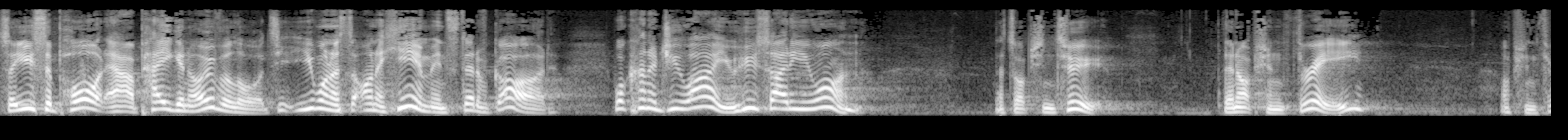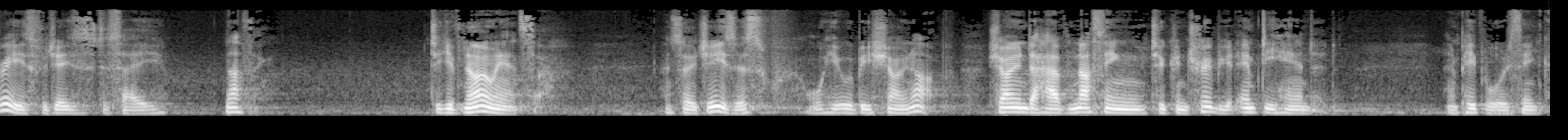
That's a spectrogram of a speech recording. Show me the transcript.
so you support our pagan overlords. You want us to honor him instead of God. What kind of Jew are you? Whose side are you on? That's option two. Then option three, option three is for Jesus to say nothing, to give no answer. And so Jesus, well, he would be shown up, shown to have nothing to contribute, empty handed. And people would think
